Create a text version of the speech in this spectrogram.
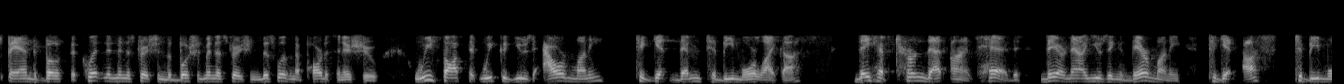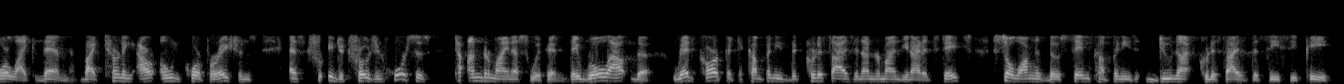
spanned both the Clinton administration, the Bush administration. This wasn't a partisan issue. We thought that we could use our money to get them to be more like us. They have turned that on its head. They are now using their money to get us to be more like them by turning our own corporations as tr- into Trojan horses to undermine us within. They roll out the red carpet to companies that criticize and undermine the United States, so long as those same companies do not criticize the CCP.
